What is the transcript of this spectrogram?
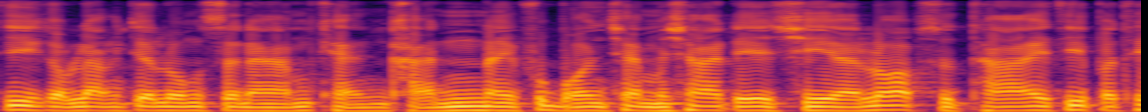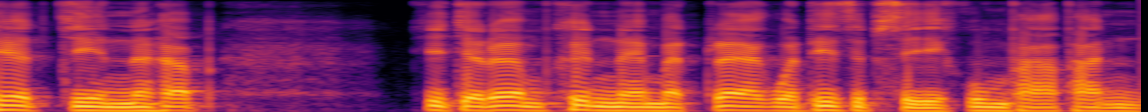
ที่กำลังจะลงสนามแข่งขันในฟุตบอลแชมเป์ชาติเอเชีย รอบสุดท้ายที่ประเทศจีนนะครับ ที่จะเริ่มขึ้นในแมตช์แรกวันที่ 14 กุมภาพันธ์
